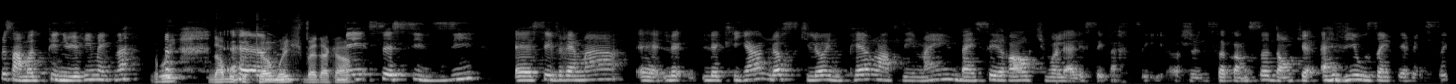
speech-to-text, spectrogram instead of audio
plus en mode pénurie maintenant. oui, dans beaucoup de cas, oui, je suis bien d'accord. Mais ceci dit, euh, c'est vraiment euh, le, client, lorsqu'il a une perle entre les mains, ben c'est rare qu'il va la laisser partir. Je dis ça comme ça, donc avis aux intéressés.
